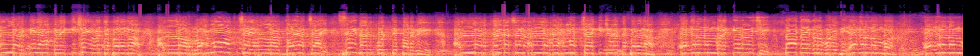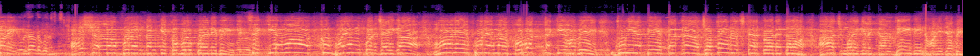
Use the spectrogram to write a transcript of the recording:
আল্লাহর বিনা হুকুমে কিছুই হতে পারে না আল্লাহর রহমত চাই আল্লাহর দয়া চাই সেই দান করতে পারবে। আল্লাহর দয়া চান আল্লাহর রহমত চাই কিছু হতে পারে না। এগারো নম্বরে কে রয়েছে? তাড়াতাড়ি করে বলে দিই এগারো নম্বর এগারো নম্বরে। অবশ্যই আল্লাহ রব্বুল আলামিন দানকে কবুল করে নেবে। সে কিয়ামত খুব ভয়ঙ্কর জায়গা। মরণের পরে আমার কবরটা কি হবে? দুনিয়াতে টাকা যতই রোজগার করে না কেন, আজ মরে গেলে কাল দুই দিন হয়ে যাবে।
